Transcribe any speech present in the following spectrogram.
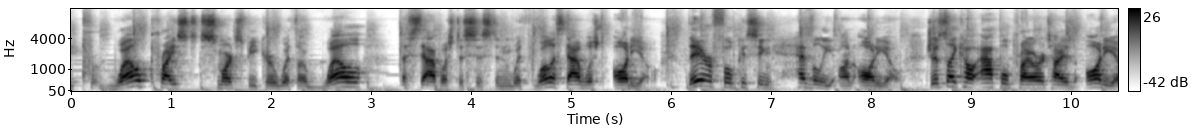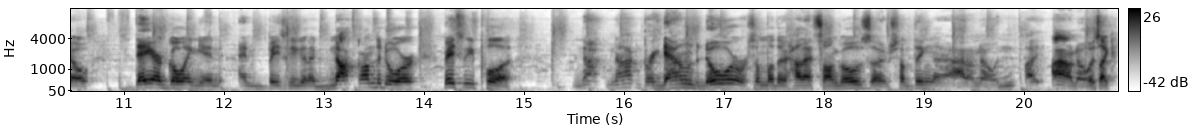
pr well-priced smart speaker with a well established assistant with well-established audio. They are focusing heavily on audio. Just like how Apple prioritized audio, they are going in and basically gonna knock on the door, basically pull a knock knock break down the door or some other how that song goes or something i don't know I, I don't know it's like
